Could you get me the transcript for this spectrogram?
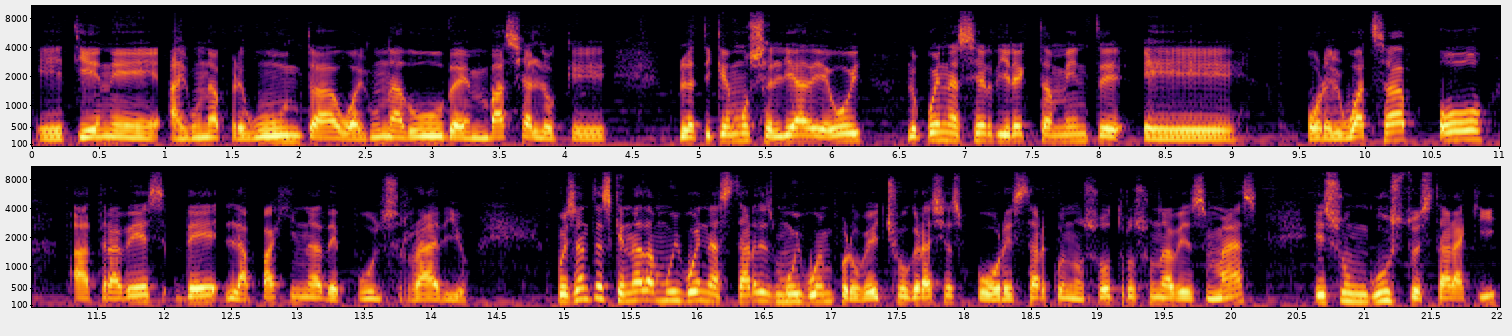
eh, tiene alguna pregunta o alguna duda en base a lo que platiquemos el día de hoy, lo pueden hacer directamente eh, por el WhatsApp o a través de la página de Pulse Radio. Pues antes que nada, muy buenas tardes, muy buen provecho, gracias por estar con nosotros una vez más. Es un gusto estar aquí.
